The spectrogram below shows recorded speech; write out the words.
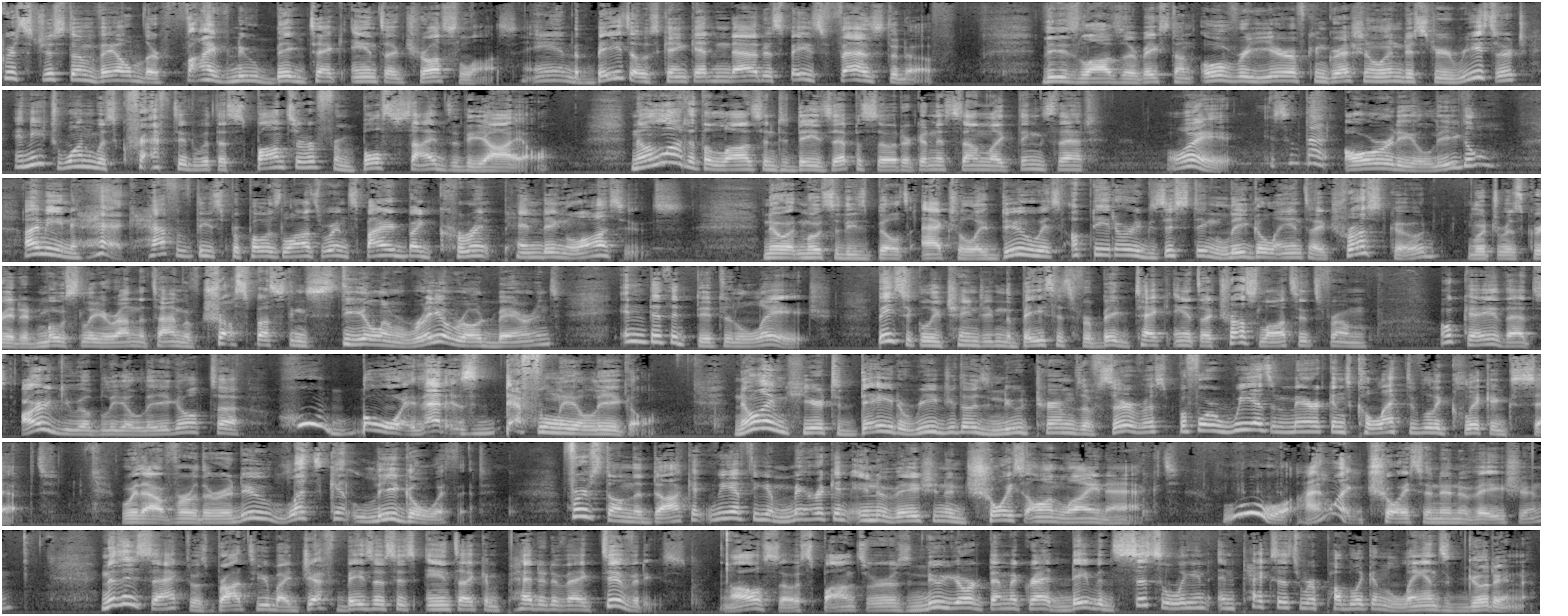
Congress just unveiled their five new big tech antitrust laws, and Bezos can't get into outer space fast enough. These laws are based on over a year of congressional industry research, and each one was crafted with a sponsor from both sides of the aisle. Now, a lot of the laws in today's episode are going to sound like things that, wait, isn't that already illegal? I mean, heck, half of these proposed laws were inspired by current pending lawsuits. Now what most of these bills actually do is update our existing legal antitrust code, which was created mostly around the time of trust-busting steel and railroad barons, into the digital age. Basically changing the basis for big tech antitrust lawsuits from, okay, that's arguably illegal, to, whoo boy, that is definitely illegal. Now I'm here today to read you those new terms of service before we as Americans collectively click accept. Without further ado, let's get legal with it. First on the docket, we have the American Innovation and Choice Online Act. Ooh, I like choice and innovation. Now this act was brought to you by Jeff Bezos' anti-competitive activities. Also sponsors New York Democrat David Cicilline and Texas Republican Lance Gooden.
